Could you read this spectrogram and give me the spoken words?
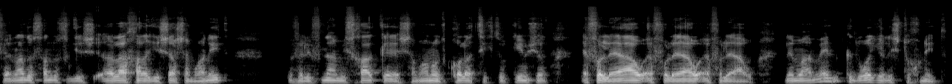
פרננדו סנטוס הלך על הגישה השמרנית, ולפני המשחק אה, שמענו את כל הצקצוקים של איפה לאהו, איפה לאהו, איפה לאהו. למאמן כדורגל יש תוכנית.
